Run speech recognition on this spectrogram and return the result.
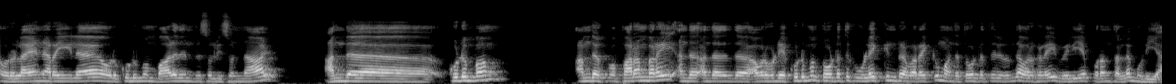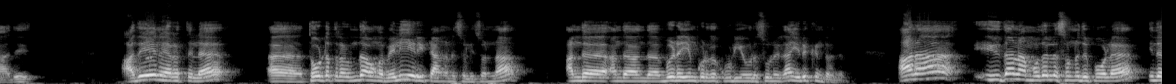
ஒரு லயன் அறையில ஒரு குடும்பம் வாழுது என்று சொல்லி சொன்னால் அந்த குடும்பம் அந்த பரம்பரை அந்த அந்த அந்த அவர்களுடைய குடும்பம் தோட்டத்துக்கு உழைக்கின்ற வரைக்கும் அந்த தோட்டத்திலிருந்து அவர்களை வெளியே புறந்தள்ள முடியாது. அதே நேரத்துல அஹ், தோட்டத்துல இருந்து அவங்க வெளியேறிட்டாங்கன்னு சொல்லி சொன்னா அந்த அந்த அந்த வீடையும் கொடுக்கக்கூடிய ஒரு சூழ்நிலை தான் இருக்கின்றது. ஆனால் இதுதான் நான் முதல்ல சொன்னது போல இந்த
